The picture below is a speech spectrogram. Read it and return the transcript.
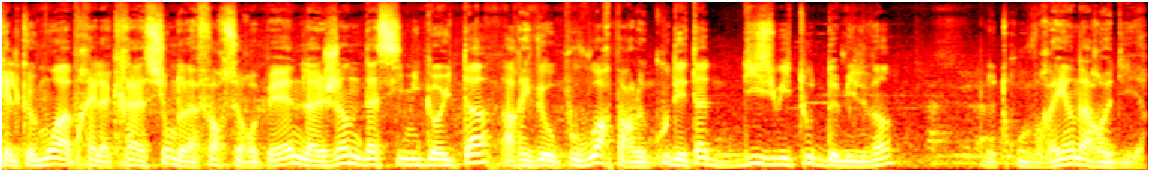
Quelques mois après la création de la force européenne, la junte d'Assimi Goïta, arrivée au pouvoir par le coup d'État du 18 août 2020, ne trouve rien à redire.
